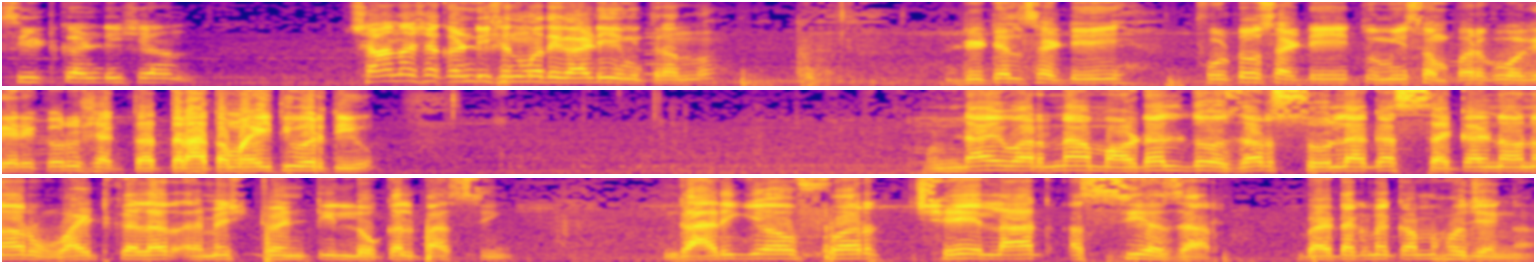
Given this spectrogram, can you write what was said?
seat condition छान अशा कंडिशनमध्ये गाडी आहे मित्रांनो. डिटेलसाठी फोटोसाठी तुम्ही संपर्क वगैरे करू शकता. तर आता माहितीवरती येऊ. हुंडाई वरना मॉडल 2016 का second owner white colour M H twenty local passing गाड़ी की ऑफर छः लाख अस्सी हज़ार. बैठक में कम हो जाएगा.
